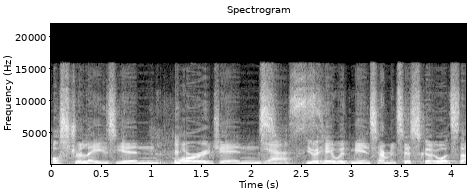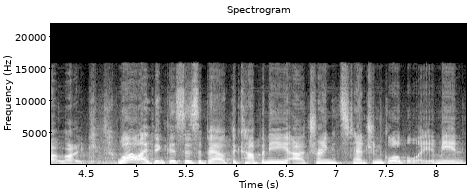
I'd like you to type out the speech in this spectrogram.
Australasian origins. Yes. You're here with me in San Francisco. What's that like? Well, I think this is about the company uh, turning its attention globally. I mean,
